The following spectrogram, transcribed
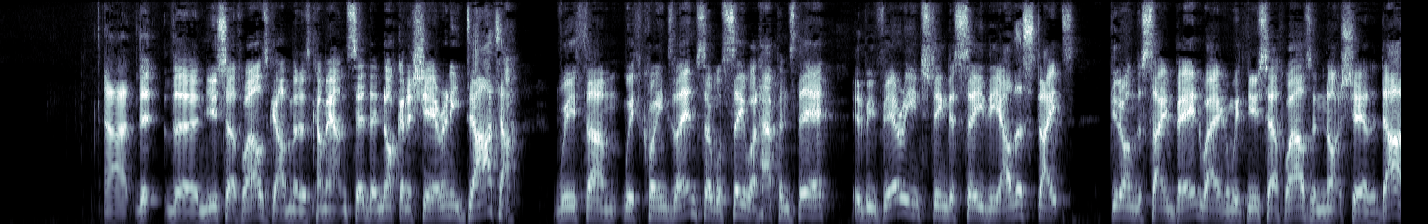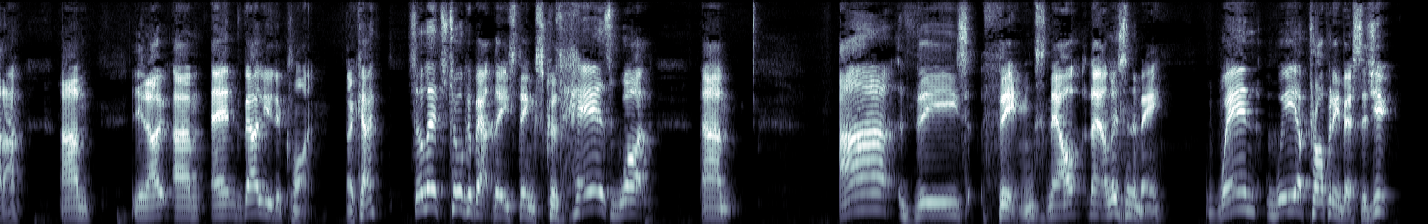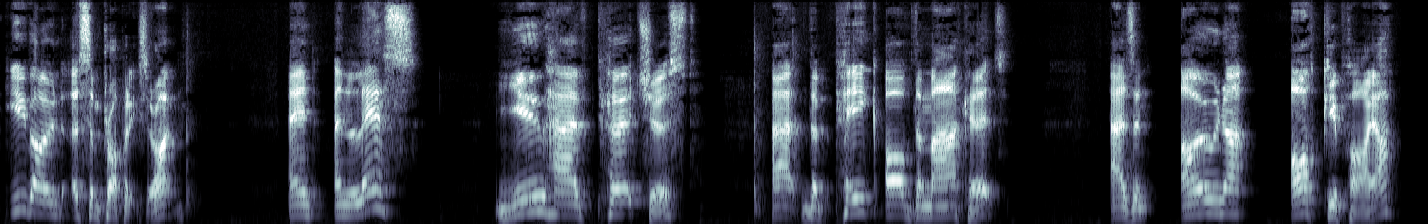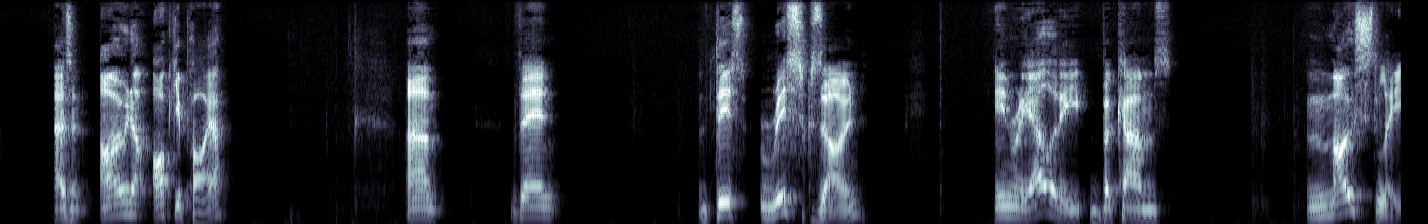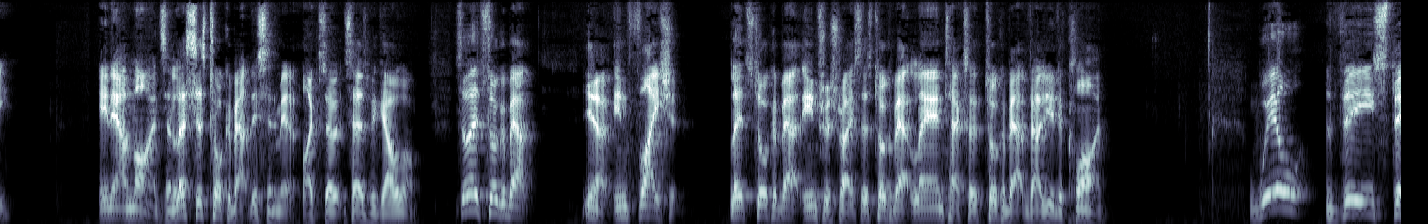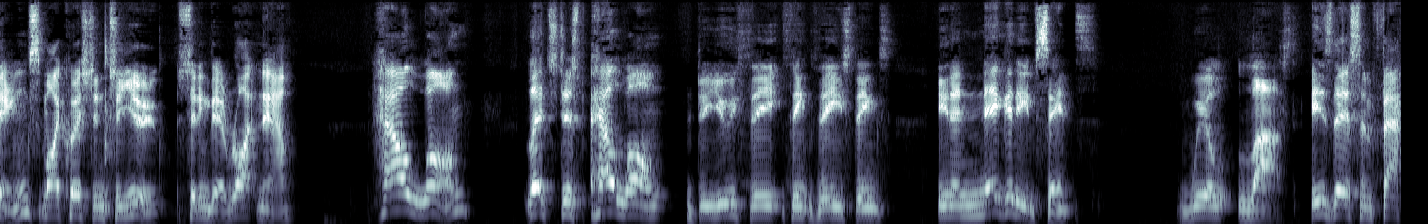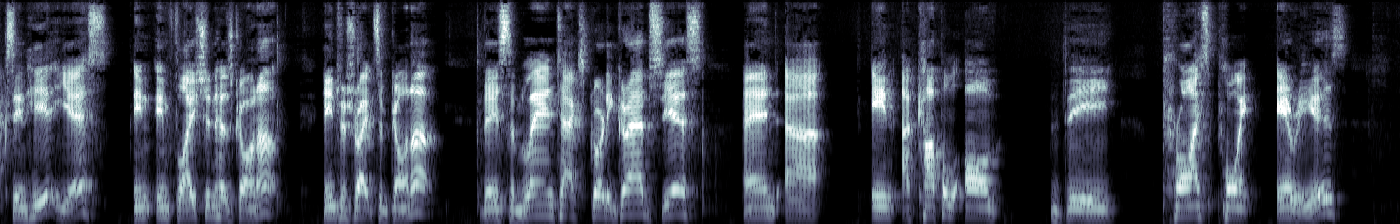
Uh, the, the New South Wales government has come out and said they're not going to share any data with um, with Queensland. So we'll see what happens there. It'll be very interesting to see the other states get on the same bandwagon with New South Wales and not share the data. Um, you know, um, and value decline. Okay, so let's talk about these things because here's what um, are these things. Now, now listen to me. When we are property investors, you you've owned uh, some properties, right? And unless you have purchased at the peak of the market as an owner occupier, as an owner occupier, um, then this risk zone in reality becomes mostly in our minds. And let's just talk about this in a minute, like so, so as we go along. So let's talk about, you know, inflation. Let's talk about interest rates. Let's talk about land tax. Let's talk about value decline. Will these things, my question to you, sitting there right now, how long, let's just, how long do you th- think these things, in a negative sense, will last? Is there some facts in here? Yes. In- inflation has gone up. Interest rates have gone up. There's some land tax grotty grabs. Yes. And, uh, in a couple of the price point areas,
